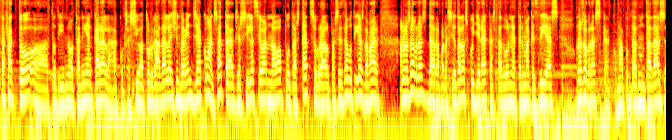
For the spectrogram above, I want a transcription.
De facto, eh, tot i no tenir encara la concessió atorgada, l'Ajuntament ja ha començat a exercir la seva nova potestat sobre el passeig de botigues de mar amb les obres de reparació de l'escollera que està duent a terme aquests dies. Unes obres que, com ha apuntat muntades,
